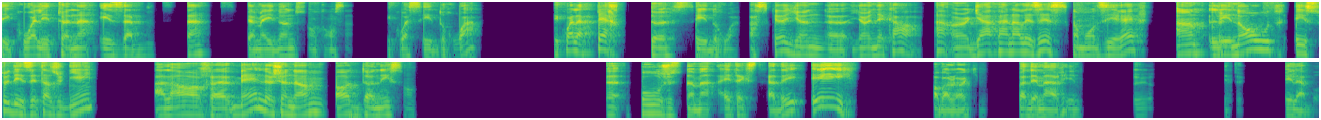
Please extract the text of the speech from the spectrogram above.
c'est quoi les tenants et aboutissants si jamais il donne son consentement. C'est quoi ses droits? C'est quoi la perte de ses droits? Parce qu'il y, a un écart, hein, un gap analysis, comme on dirait, entre les nôtres et ceux des États-Unis. Alors, euh, mais le jeune homme a donné son euh, pour justement être extradé et probablement qu'il va démarrer là-bas.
